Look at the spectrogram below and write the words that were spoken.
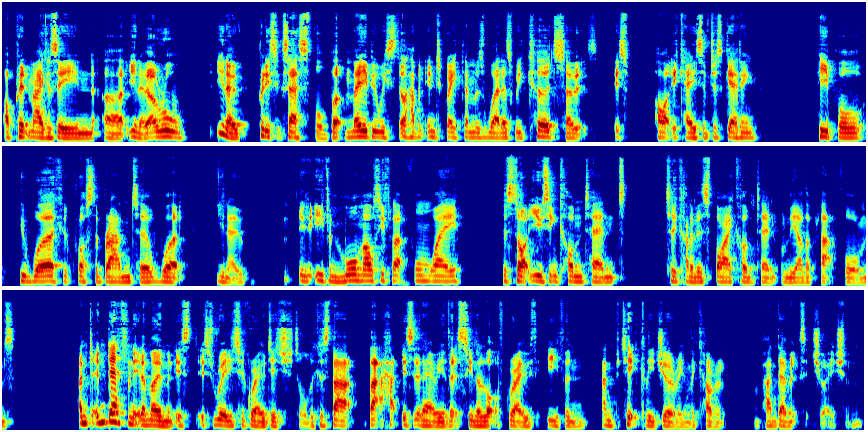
our print magazine, uh, you know, are all you know pretty successful, but maybe we still haven't integrated them as well as we could. So it's it's partly a case of just getting people who work across the brand to work, you know, in even more multi-platform way to start using content to kind of inspire content on the other platforms. And, and definitely at the moment it's, it's really to grow digital because that that is an area that's seen a lot of growth even and particularly during the current pandemic situation.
